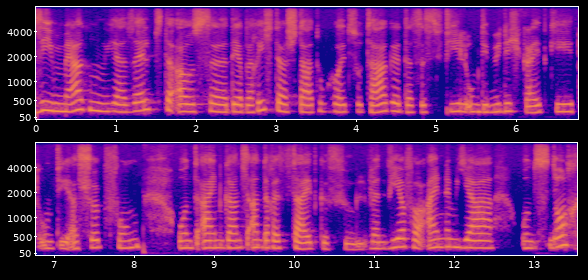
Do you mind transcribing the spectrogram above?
Sie merken ja selbst aus äh, der Berichterstattung heutzutage, dass es viel um die Müdigkeit geht, um die Erschöpfung und ein ganz anderes Zeitgefühl. Wenn wir vor einem Jahr uns noch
